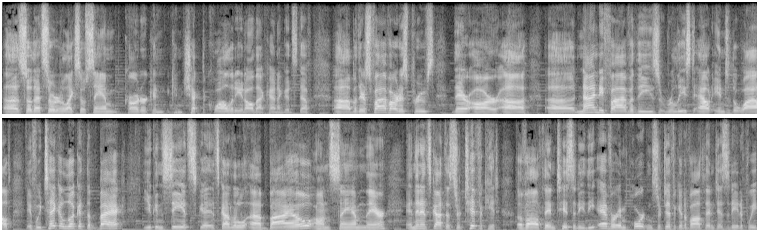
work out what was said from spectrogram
Uh, so that's sort of like so Sam Carter can can check the quality and all that kind of good stuff. Uh, but there's five artist proofs. There are uh, uh, 95 of these released out into the wild. If we take a look at the back, you can see it's it's got a little uh, bio on Sam there, and then it's got the certificate of authenticity, the ever important certificate of authenticity. If we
